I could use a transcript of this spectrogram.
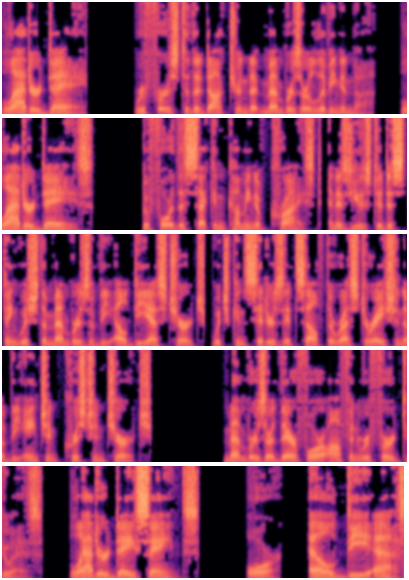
"'latter day' refers to the doctrine that members are living in the "'latter days' before the second coming of Christ, and is used to distinguish the members of the LDS Church, which considers itself the restoration of the ancient Christian Church. Members are therefore often referred to as "'Latter-day Saints' or "'LDS'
